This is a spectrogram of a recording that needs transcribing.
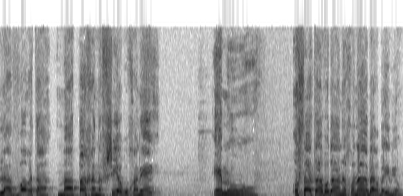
לעבור את המהפך הנפשי הרוחני אם הוא עושה את העבודה הנכונה ב-40 יום.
